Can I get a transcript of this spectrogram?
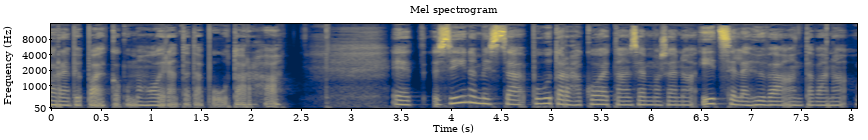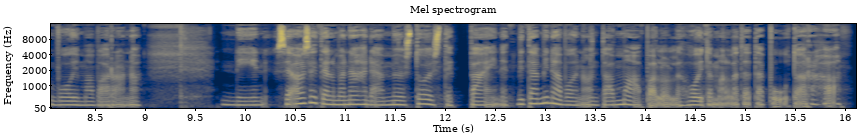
parempi paikka, kun mä hoidan tätä puutarhaa. Et siinä, missä puutarha koetaan semmoisena itselle hyvää antavana voimavarana, niin se asetelma nähdään myös toistepäin, että mitä minä voin antaa maapallolle hoitamalla tätä puutarhaa.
